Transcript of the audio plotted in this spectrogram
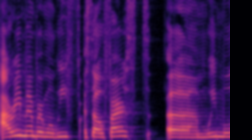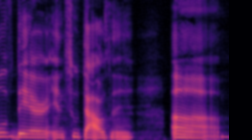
I remember when we so first um, we moved there in 2000. Um,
